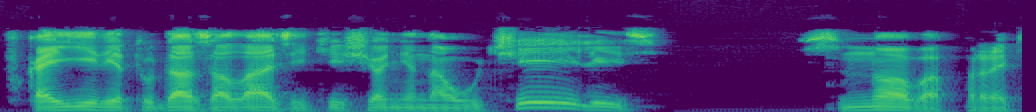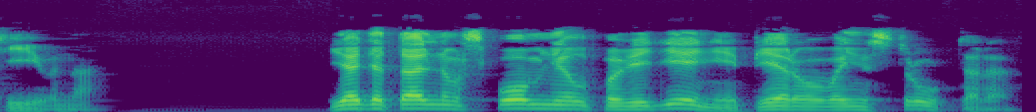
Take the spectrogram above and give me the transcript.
в Каире туда залазить еще не научились. Снова противно. Я детально вспомнил поведение первого инструктора.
